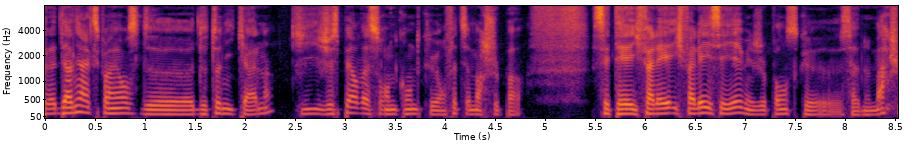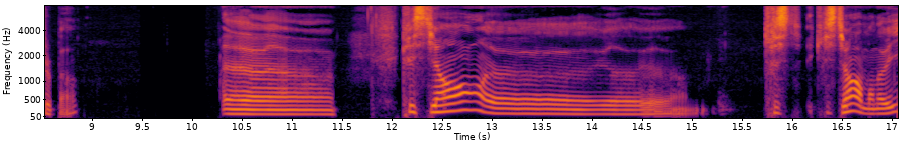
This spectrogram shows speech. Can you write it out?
la dernière expérience de, Tony Khan, qui j'espère va se rendre compte que en fait ça marche pas. C'était, il fallait, il fallait essayer, mais je pense que ça ne marche pas. Euh, Christian, euh, Christ- Christian, à mon avis,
